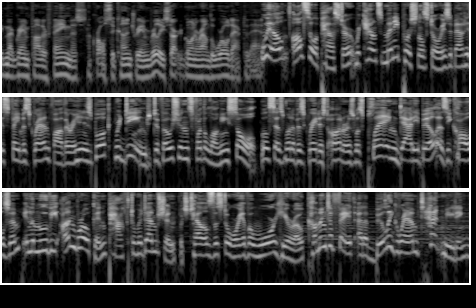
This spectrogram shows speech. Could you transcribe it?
made my grandfather famous across the country and really started going around the world after that. Will, also a pastor, recounts many personal stories about his famous grandfather in his book, Redeemed Devotions for the Longing Soul. Will says one of his greatest honors was playing Daddy Bill, as he calls him, in the movie Unbroken Path to Redemption, which tells the story of a war hero coming to faith at a Billy Graham tent meeting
